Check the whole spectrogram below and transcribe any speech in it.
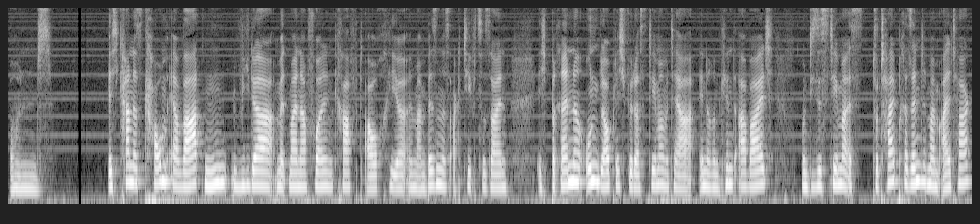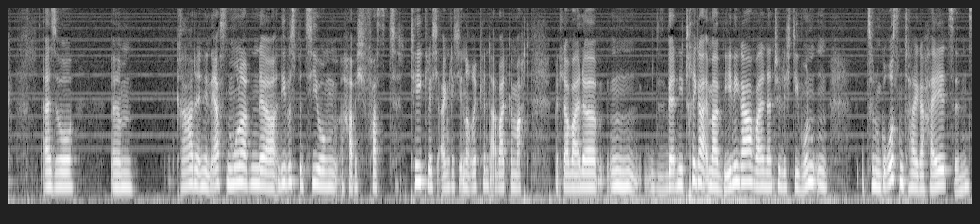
Und ich kann es kaum erwarten, wieder mit meiner vollen Kraft auch hier in meinem Business aktiv zu sein. Ich brenne unglaublich für das Thema mit der inneren Kindarbeit und dieses Thema ist total präsent in meinem Alltag. Also ähm, gerade in den ersten Monaten der Liebesbeziehung habe ich fast täglich eigentlich innere Kindarbeit gemacht. Mittlerweile mh, hm, werden die Trigger immer weniger, weil natürlich die Wunden zu einem großen Teil geheilt sind.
